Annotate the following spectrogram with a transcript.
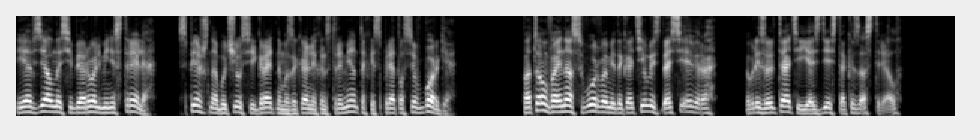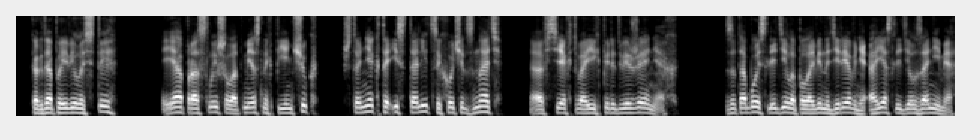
Я взял на себя роль министреля, спешно обучился играть на музыкальных инструментах и спрятался в Борге. Потом война с ворвами докатилась до севера. В результате я здесь так и застрял. Когда появилась ты, я прослышал от местных пьянчук, что некто из столицы хочет знать о всех твоих передвижениях. За тобой следила половина деревни, а я следил за ними.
